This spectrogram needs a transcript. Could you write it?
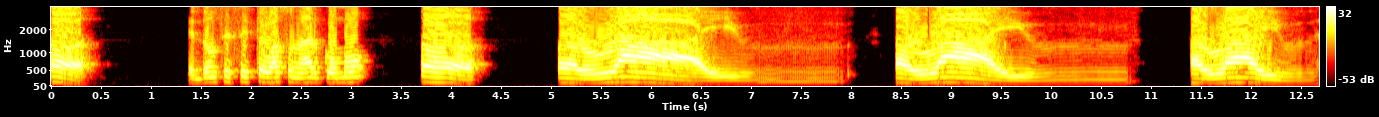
ah. Entonces esto va a sonar como ah, arrive, arrive, arrived.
